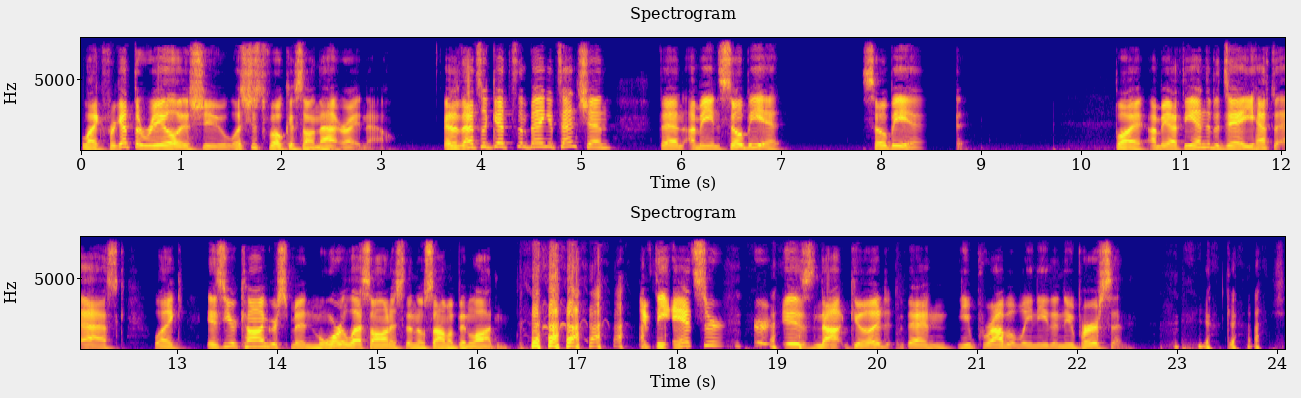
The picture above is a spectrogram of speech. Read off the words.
Like, forget the real issue. Let's just focus on that right now. And if that's what gets them paying attention, then I mean, so be it. So be it. But I mean, at the end of the day, you have to ask, like, is your congressman more or less honest than Osama bin Laden? if the answer is not good, then you probably need a new person. Yeah, gosh.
